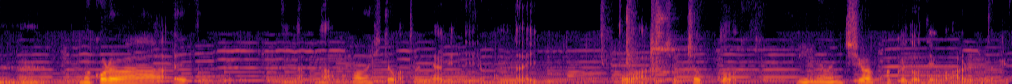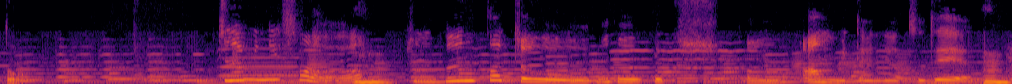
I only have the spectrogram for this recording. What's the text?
うんうん。まあ、これは、えっ、と、なんだろうな、他の人が取り上げている問題とはちょちょっと微妙に違う角度ではあるんだけど、ちなみにさ、うん、その文化庁の報告書あの案みたいなやつでうん、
